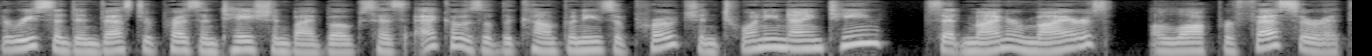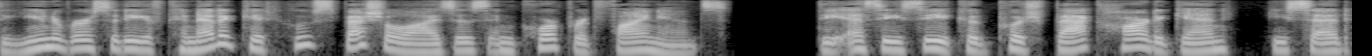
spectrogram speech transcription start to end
The recent investor presentation by BowX has echoes of the company's approach in 2019, said Minor Myers, a law professor at the University of Connecticut who specializes in corporate finance. The SEC could push back hard again, he said,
